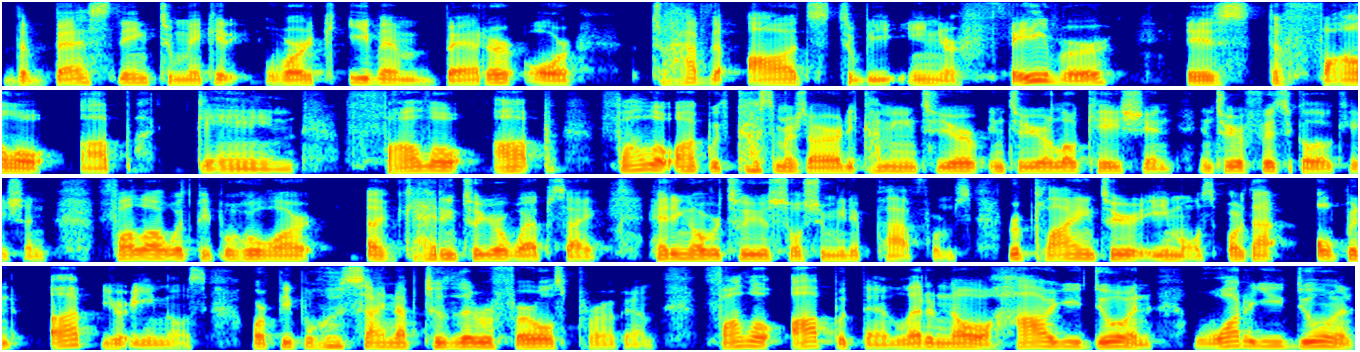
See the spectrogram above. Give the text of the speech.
the best thing to make it work even better or to have the odds to be in your favor is the follow up game. Follow up, follow up with customers already coming into your into your location, into your physical location. Follow up with people who are uh, heading to your website, heading over to your social media platforms, replying to your emails, or that opened up your emails or people who sign up to the referrals program. Follow up with them. Let them know how are you doing? What are you doing?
